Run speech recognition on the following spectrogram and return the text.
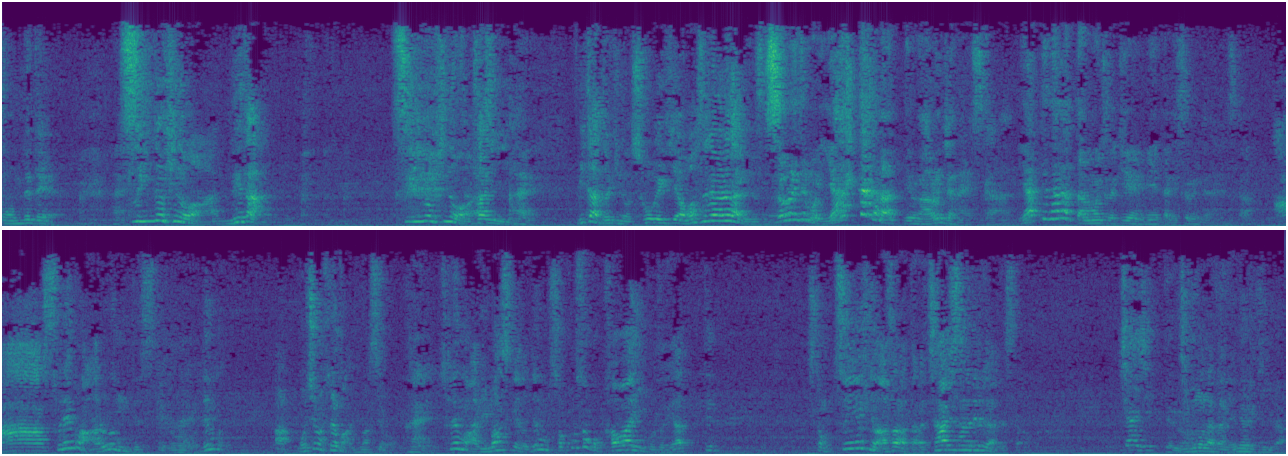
遊んでて、はい。次の日の寝た。次の日の朝にはい。見た時の衝撃は忘れられないですね。それでもやったからっていうのはあるんじゃないですか？やってなかったらもうちょっと綺麗に見えたりするんじゃないですか？ああそれもあるんですけど、はい。でもあもちろんそれもありますよ。はい。それもありますけどでもそこそこ可愛いことやってしかも次の日の朝だったらチャージされてるじゃないですか。チャージっていうの？自分の中にエネルギーが。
